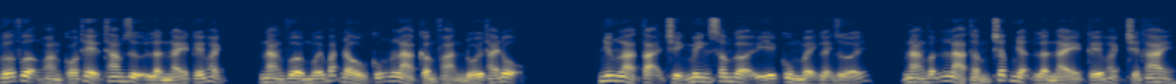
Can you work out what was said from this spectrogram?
Hứa phượng hoàng có thể tham dự lần này kế hoạch, nàng vừa mới bắt đầu cũng là cầm phản đối thái độ. Nhưng là tại trịnh minh xâm gợi ý cùng mệnh lệnh dưới, nàng vẫn là thầm chấp nhận lần này kế hoạch triển khai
